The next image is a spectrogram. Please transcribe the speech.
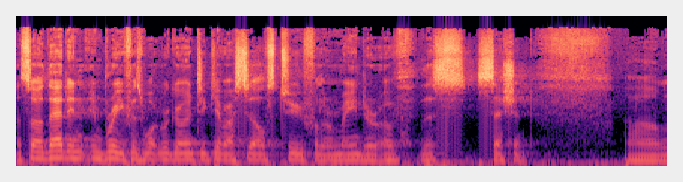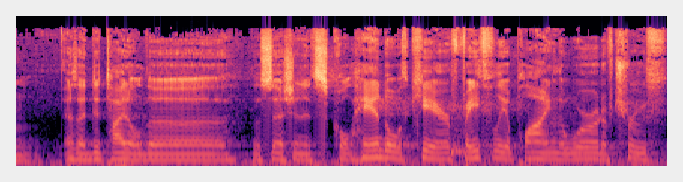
And so, that in, in brief is what we're going to give ourselves to for the remainder of this session. Um, as I did title the, the session, it's called Handle with Care, Faithfully Applying the Word of Truth.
